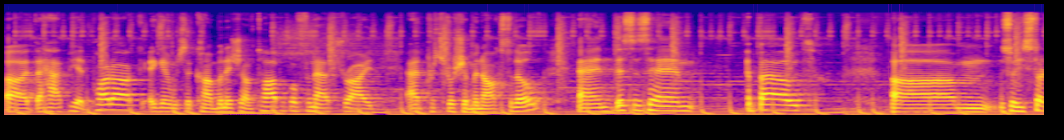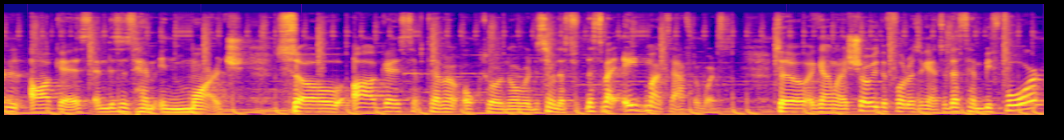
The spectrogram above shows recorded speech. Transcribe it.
uh, the Happy Head product, again, which is a combination of topical finasteride and prescription minoxidil. And this is him about um, so he started in August and this is him in March so August September October November December that's, that's about eight months afterwards so again I'm going to show you the photos again so that's him before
